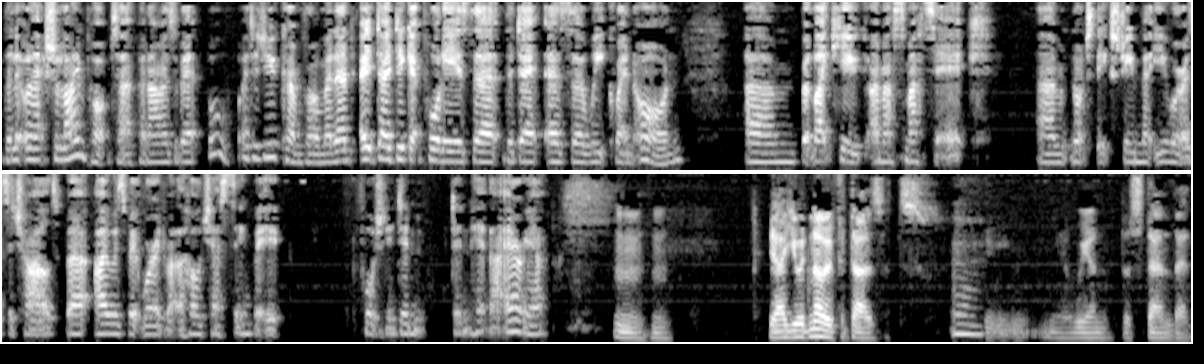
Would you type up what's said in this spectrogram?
the little extra line popped up and I was a bit, oh, where did you come from? And I, I, did get poorly as the, the day, as the week went on. Um, but like you, I'm asthmatic, um, not to the extreme that you were as a child, but I was a bit worried about the whole chest thing, but it fortunately didn't, didn't hit that area. Mm-hmm. Yeah, you would know if it does. It's, mm. you know, we understand that.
